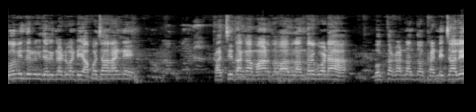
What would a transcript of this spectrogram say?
గోవిందుడికి జరిగినటువంటి అపచారాన్ని ఖచ్చితంగా మానవవాదులందరూ కూడా ముక్తఖండంతో ఖండించాలి.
